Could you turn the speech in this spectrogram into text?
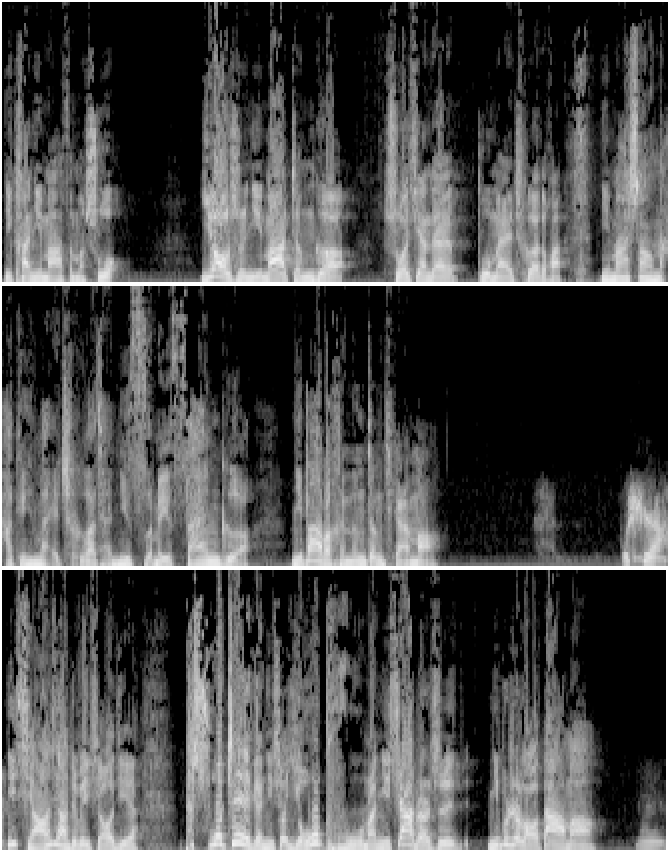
你看你妈怎么说？要是你妈整个说现在不买车的话，你妈上哪给你买车去？你姊妹三个，你爸爸很能挣钱吗？不是啊。你想想，这位小姐。他说这个，你说有谱吗？你下边是你不是老大吗？嗯。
